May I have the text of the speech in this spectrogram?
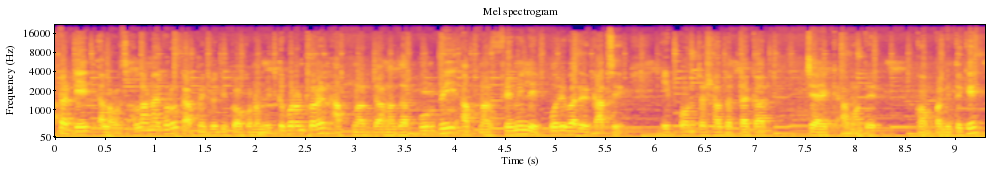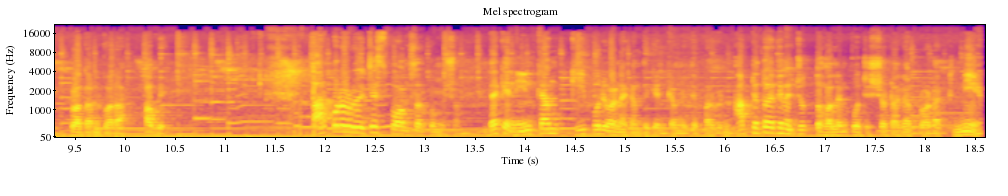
আপনার ডেথ অ্যালাউন্স আল্লাহ না করুক, আপনি যদি কখনো মৃত্যুবরণ করেন, আপনার জানাজার পূর্বেই আপনার ফ্যামিলির পরিবারের কাছে এই পঞ্চাশ হাজার টাকার চেক আমাদের কোম্পানি থেকে প্রদান করা হবে। তারপরে রয়েছে স্পন্সর কমিশন। দেখেন ইনকাম কি পরিমাণ এখান থেকে ইনকাম নিতে পারবেন? আপনি তো এখানে যুক্ত হলেন পঁচিশশো টাকার প্রোডাক্ট নিয়ে।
